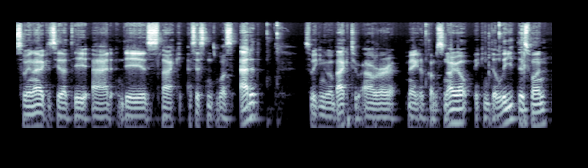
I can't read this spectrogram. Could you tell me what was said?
So now you can see that the add the Slack assistant was added. So we can go back to our make.com scenario. We can delete this one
